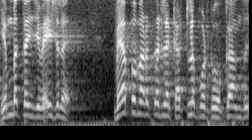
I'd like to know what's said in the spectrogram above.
எண்பத்தஞ்சு வயசில் வேப்ப மரத்தடியில் கட்டில் போட்டு உட்காந்து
